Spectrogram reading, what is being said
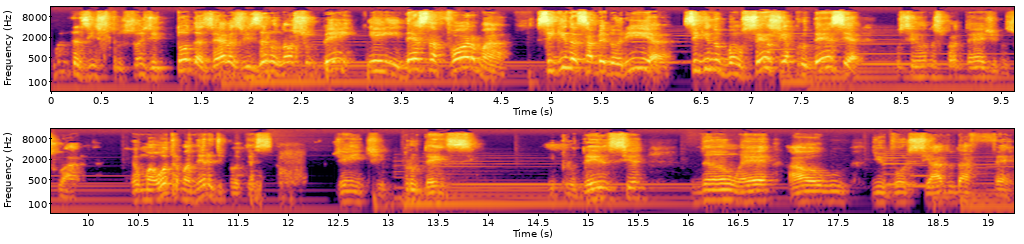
Quantas instruções e todas elas visando o nosso bem. E desta forma, seguindo a sabedoria, seguindo o bom senso e a prudência, o Senhor nos protege, nos guarda. É uma outra maneira de proteção. Gente, prudência. E prudência não é algo divorciado da fé.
